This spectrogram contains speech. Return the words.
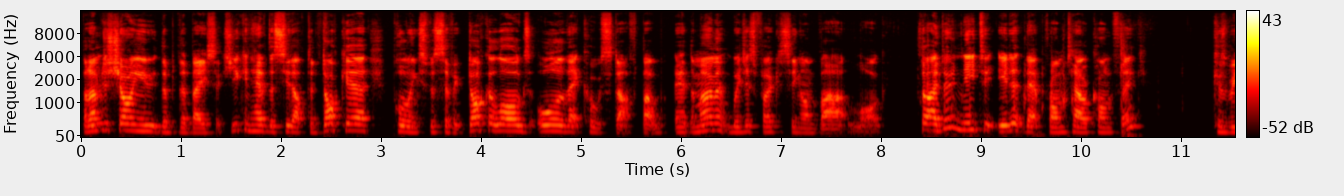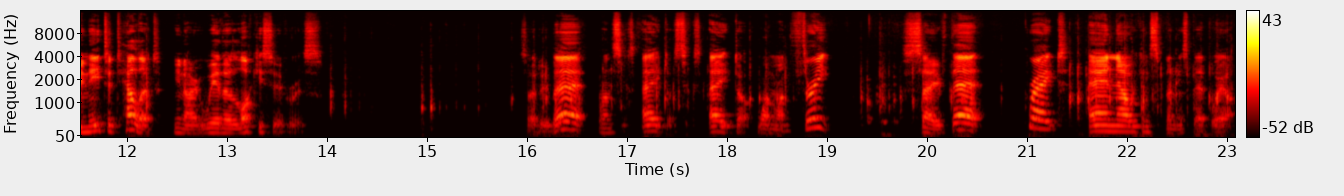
But I'm just showing you the, the basics. You can have this set up to Docker, pulling specific Docker logs, all of that cool stuff. But at the moment, we're just focusing on var log. So I do need to edit that promtail config because we need to tell it, you know, where the Loki server is. So I do that, 168.68.113, save that, great, and now we can spin this bad boy up.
